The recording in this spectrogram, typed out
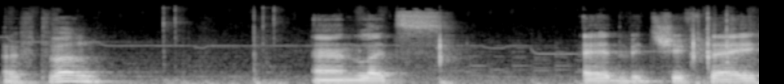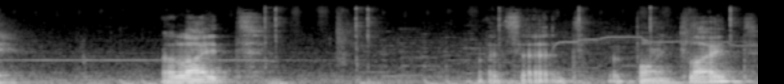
F12. And let's add with Shift A a light. Let's add a point light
